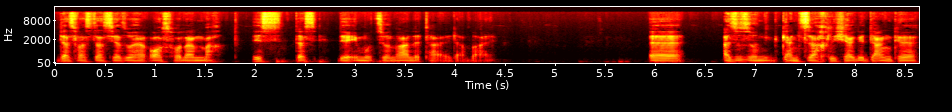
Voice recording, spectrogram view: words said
das, was das ja so herausfordernd macht, ist das der emotionale Teil dabei. Äh, also so ein ganz sachlicher Gedanke,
